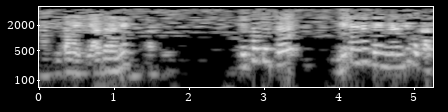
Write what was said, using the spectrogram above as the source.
අපි තමයි ක්‍රියා කරන්නේ. එතකොට මෙතන දෙන්නන්නේ මොකක්ද?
